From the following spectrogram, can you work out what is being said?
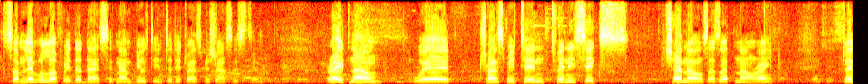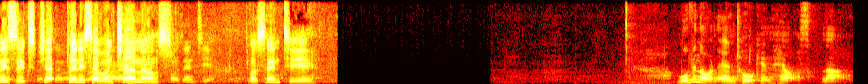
some level of redundancy now built into the transmission system. Right now, we're transmitting 26 channels as at now, right? 26, cha 27 channels plus NTA. Moving on and talking health now.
